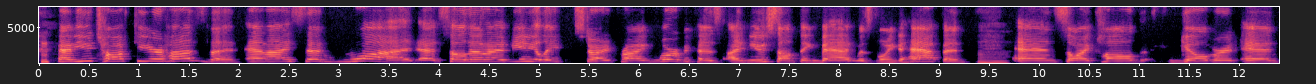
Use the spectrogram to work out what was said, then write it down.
Have you talked to your husband? And I said, What? And so then I immediately started crying more because I knew something bad was going to happen. Mm-hmm. And so I called Gilbert and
